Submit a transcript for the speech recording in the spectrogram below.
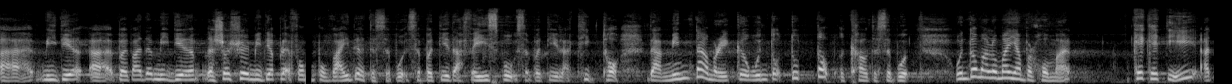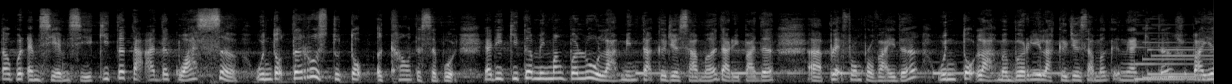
uh, media uh, kepada media uh, social media platform provider tersebut seperti dah Facebook, seperti lah TikTok dan minta mereka untuk tutup account tersebut. Untuk maklumat yang berhormat, KKT ataupun MCMC kita tak ada kuasa untuk terus tutup akaun tersebut. Jadi kita memang perlulah minta kerjasama daripada uh, platform provider untuklah memberilah kerjasama dengan kita supaya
